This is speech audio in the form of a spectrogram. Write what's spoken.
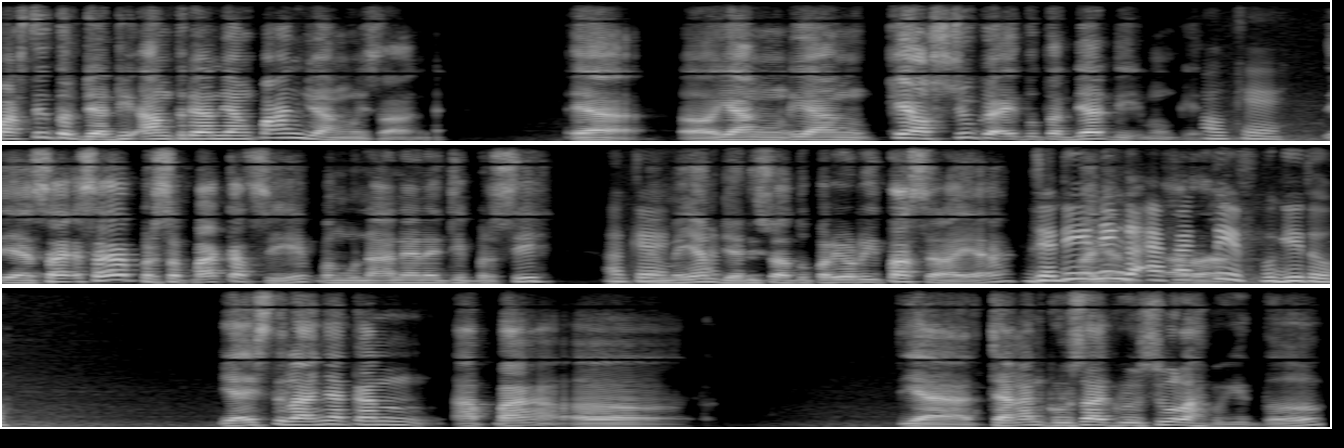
Pasti terjadi antrian yang panjang misalnya. Ya, uh, yang yang chaos juga itu terjadi mungkin. Oke. Okay. Ya, saya saya bersepakat sih penggunaan energi bersih okay. namanya menjadi suatu prioritas lah ya. Jadi ini nggak efektif begitu? Ya istilahnya kan apa? Uh, ya jangan gerusa-gerusu lah begitu.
